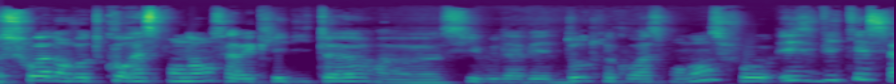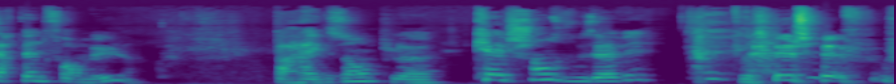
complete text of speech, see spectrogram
soit dans votre correspondance avec l'éditeur, si vous avez d'autres correspondances, il faut éviter certaines formules. Par exemple, quelle chance vous avez que, je vous,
